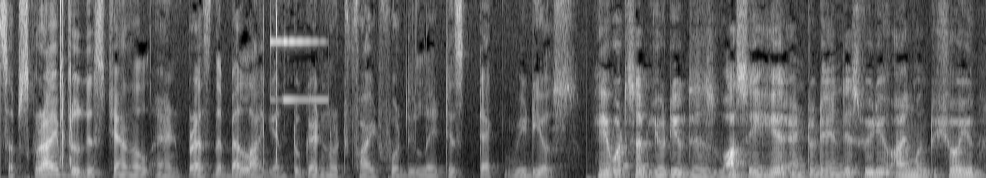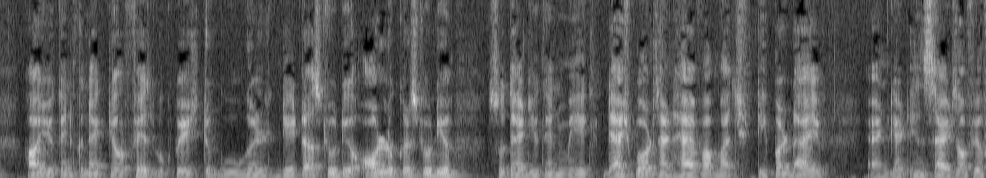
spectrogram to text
Subscribe to this channel and press the bell icon to get notified for the latest tech videos. Hey what's up YouTube this is Wasay here and today in this video I'm going to show you how you can connect your Facebook page to Google Data Studio or Looker Studio so that you can make dashboards and have a much deeper dive and get insights of your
